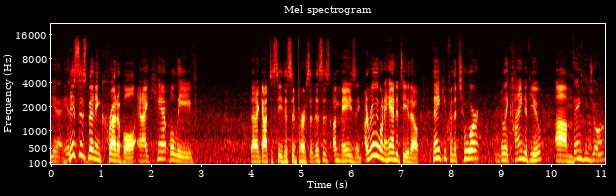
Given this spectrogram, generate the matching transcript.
Yeah. This has been incredible, and I can't believe that I got to see this in person. This is amazing. I really want to hand it to you, though. Thank you for the tour. Really kind of you. Um, Thank you, Joel.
